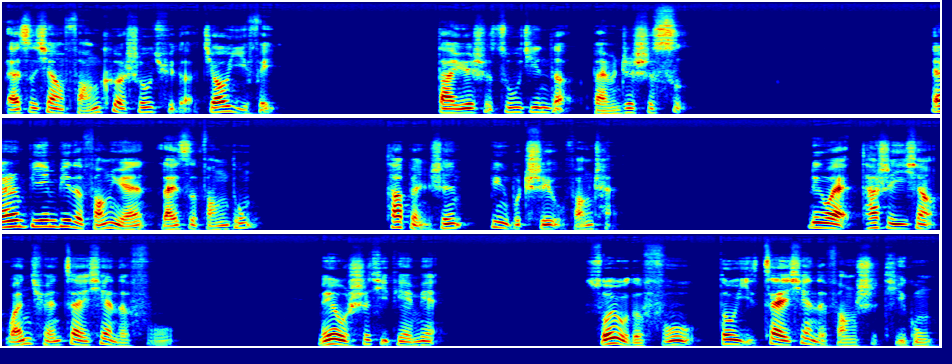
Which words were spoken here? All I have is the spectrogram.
来自向房客收取的交易费。大约是租金的百分之十四。Airbnb 的房源来自房东，他本身并不持有房产。另外，它是一项完全在线的服务，没有实体店面，所有的服务都以在线的方式提供。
